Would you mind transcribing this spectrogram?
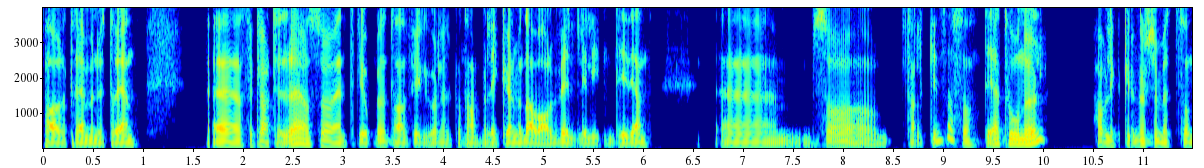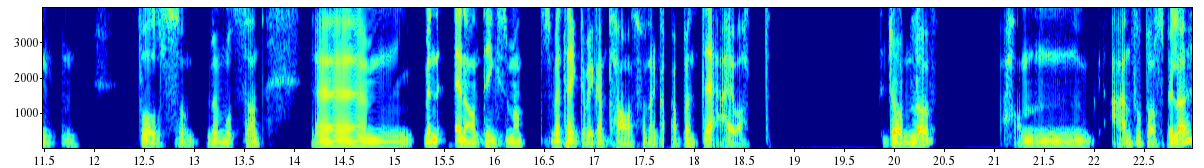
par-tre minutter igjen. Eh, så klarte de det, og så endte de opp med å ta en field goal helt på tampen likevel, men da var det veldig liten tid igjen. Eh, så Falcons, altså. De er 2-0. Har vel ikke kanskje møtt sånn voldsomt med motstand. Eh, men en annen ting som, han, som jeg tenker vi kan ta med oss fra den kampen, det er jo at Jordan Love, han er en fotballspiller.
